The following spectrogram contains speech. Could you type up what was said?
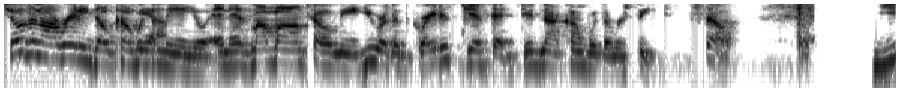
Children already don't come with yeah. a manual. And as my mom told me, you are the greatest gift that did not come with a receipt. So you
